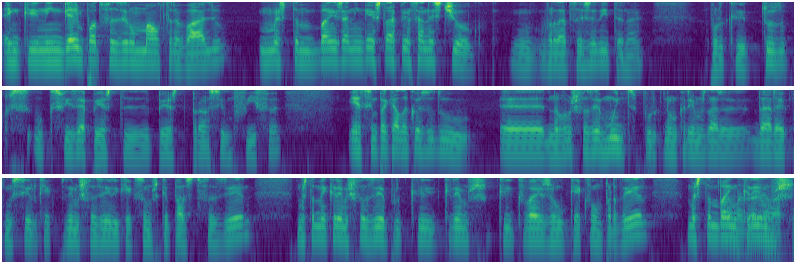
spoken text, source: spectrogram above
em que ninguém pode fazer um mau trabalho, mas também já ninguém está a pensar neste jogo, verdade seja dita, não é? Porque tudo o que se, o que se fizer para este, para este próximo FIFA é sempre aquela coisa do eh, não vamos fazer muito porque não queremos dar, dar a conhecer o que é que podemos fazer e o que é que somos capazes de fazer, mas também queremos fazer porque queremos que, que vejam o que é que vão perder, mas também Mas queremos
